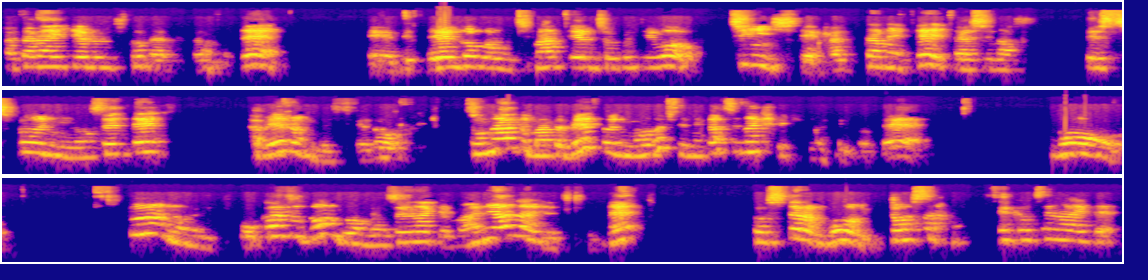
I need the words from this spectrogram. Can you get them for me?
働いてる人だったので、えー、冷蔵庫にしまっている食事をチンして温めて出します。で、スプーンに乗せて食べるんですけど、その後またベッドに戻して寝かせなきゃいけないので、もう、スプーンのおかずどんどん乗せなきゃ間に合わないですよね。そしたらもう伊藤さん、せかせないで。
